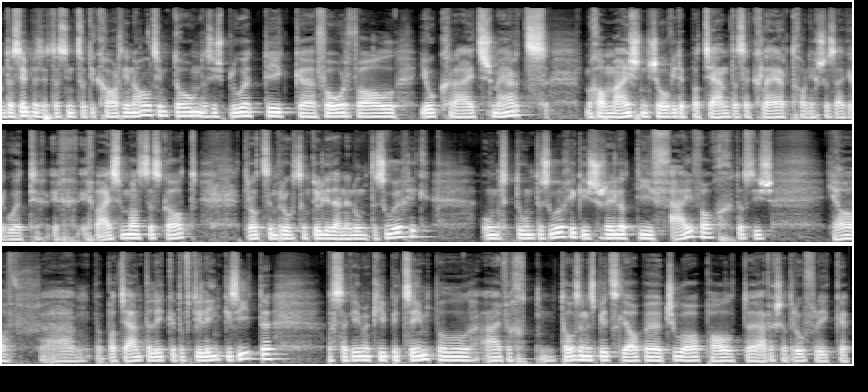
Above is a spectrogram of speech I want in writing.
Und das, eben, das sind so die Kardinalsymptome. Das ist Blutung, äh, Vorfall, Juckreiz, Schmerz. Man kann meistens schon, wie der Patient das erklärt, kann ich schon sagen, gut, ich, ich weiß, um was es geht. Trotzdem braucht es natürlich dann eine Untersuchung. Und die Untersuchung ist relativ einfach. Das ist, ja, äh, Patienten liegen auf die linke Seite ich sage immer, keep it simple, einfach die Hosen ein bisschen runter, die Schuhe abhalten, einfach schon drauflegen.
